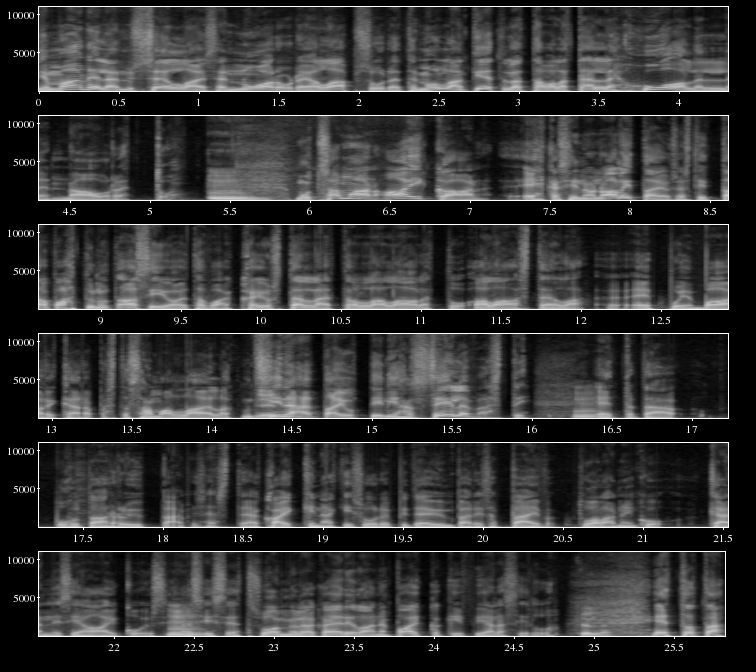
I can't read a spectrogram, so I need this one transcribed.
Ja mä oon elänyt sellaisen nuoruuden ja lapsuuden, että me ollaan tietyllä tavalla tälle huolelle naurettu. Mm. Mutta samaan aikaan ehkä siinä on alitajuisesti tapahtunut asioita, vaikka just tällä, että ollaan laulettu ala-asteella Eppujen baarikärpästä samalla lailla. Mutta niin. siinähän tajuttiin ihan selvästi, mm. että tämä puhutaan ryyppäämisestä ja kaikki näki suurin piirtein ympärinsä päivä tuolla niin kuin kännisiä aikuisia. Mm. Siis, että Suomi oli aika erilainen paikkakin vielä silloin. Kyllä. Et tota,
